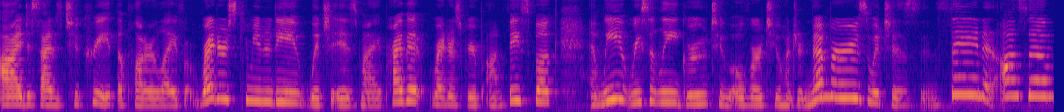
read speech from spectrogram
I decided to create the Plotter Life Writers Community, which is my private writers group on Facebook. And we recently grew to over 200 members, which is insane and awesome.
